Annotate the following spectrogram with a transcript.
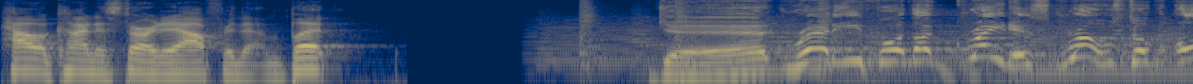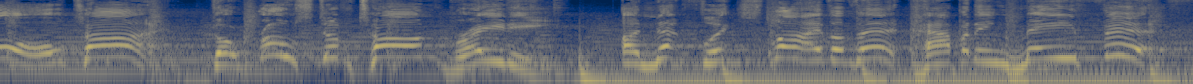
how it kind of started out for them. But Get ready for the greatest roast of all time the Roast of Tom Brady, a Netflix live event happening May 5th.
